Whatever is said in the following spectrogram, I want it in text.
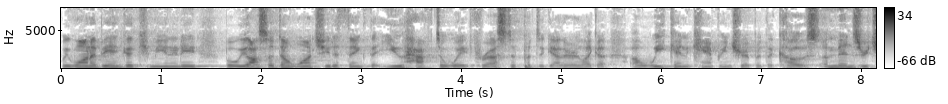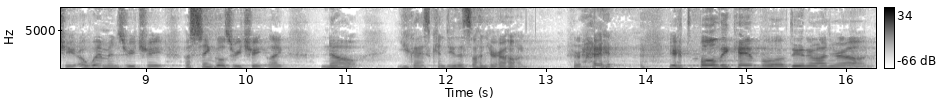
We want to be in good community, but we also don't want you to think that you have to wait for us to put together like a, a weekend camping trip at the coast, a men's retreat, a women's retreat, a singles retreat. Like, no, you guys can do this on your own, right? You're fully capable of doing it on your own.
